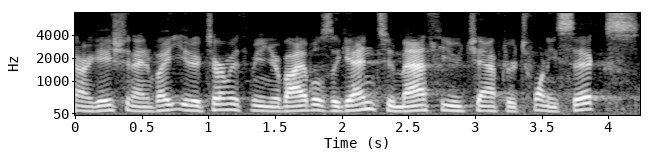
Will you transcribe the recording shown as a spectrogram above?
Congregation, I invite you to turn with me in your Bibles again to Matthew chapter 26.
